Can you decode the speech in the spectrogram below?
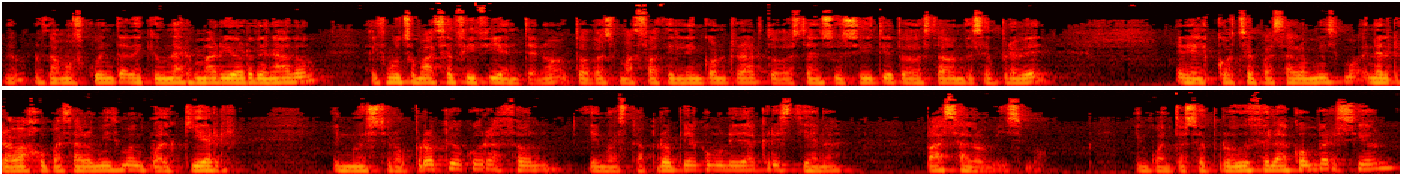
¿no? Nos damos cuenta de que un armario ordenado es mucho más eficiente, todo es más fácil de encontrar, todo está en su sitio, todo está donde se prevé. En el coche pasa lo mismo, en el trabajo pasa lo mismo, en cualquier en nuestro propio corazón y en nuestra propia comunidad cristiana pasa lo mismo. En cuanto se produce la conversión,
